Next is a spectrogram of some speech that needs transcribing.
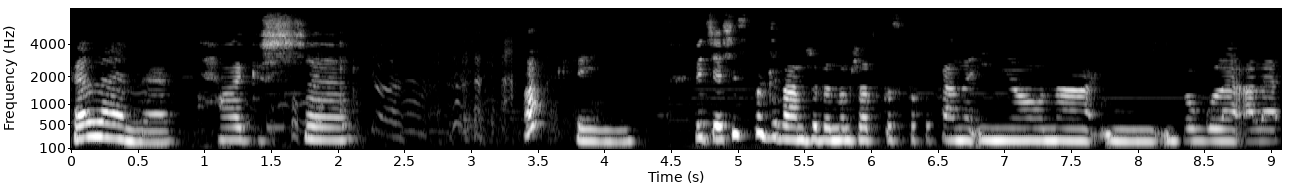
Helenę. Także... Okej. Wiecie, ja się spodziewałam, że będą rzadko spotykane imiona i, i w ogóle, ale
